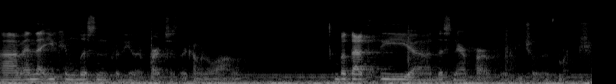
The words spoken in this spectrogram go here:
um, and that you can listen for the other parts as they're coming along. But that's the uh, the snare part for the children's march.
